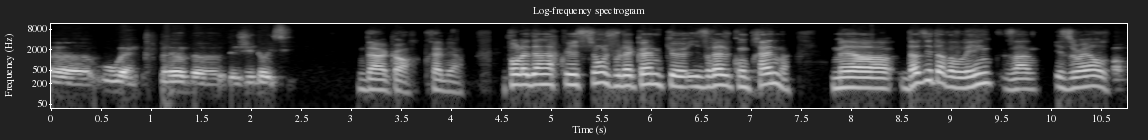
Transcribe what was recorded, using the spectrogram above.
euh, ou un club de judo ici. D'accord, très bien. Pour la dernière question, je voulais quand même que Israël comprenne, mais uh, does it have a link that Israel oh.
